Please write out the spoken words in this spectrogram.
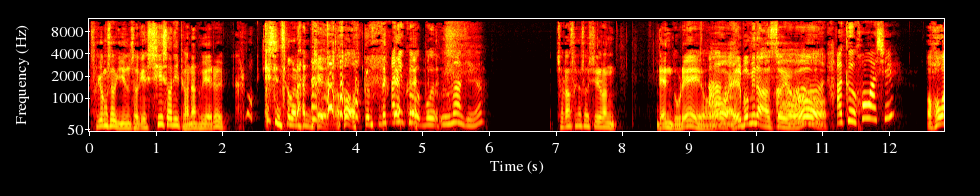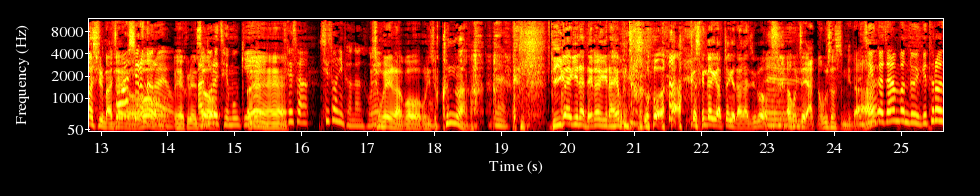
서경석 이윤석의 시선이 변한 후에를 그렇게 신청을 한대요. 근데 아니, 그, 뭐, 음악이에요? 저랑 서경석 씨랑 낸 노래예요. 아. 앨범이 나왔어요. 아, 그 허화실? 어, 허화실 맞아요. 허화실은 알아요. 예, 그래서 아, 노래 제목이 예, 예. 세상, 시선이 변한 후에. 후회라고 우리 저 큰 누나가 네. 네가 얘기나 내가 얘기나 해본다고 그 생각이 갑자기 나가지고 네. 아, 혼자 약간 웃었습니다. 지금까지 한 번도 이게 틀어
